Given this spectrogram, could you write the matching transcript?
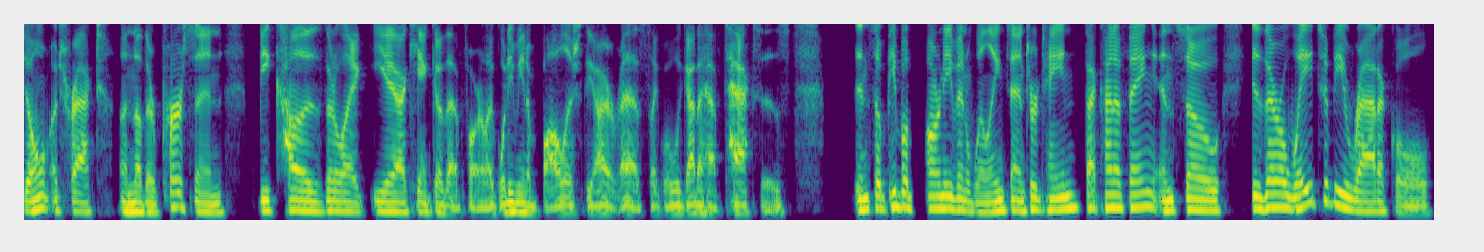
don't attract another person because they're like yeah i can't go that far. Like what do you mean abolish the irs like well we got to have taxes. And so people aren't even willing to entertain that kind of thing. And so is there a way to be radical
